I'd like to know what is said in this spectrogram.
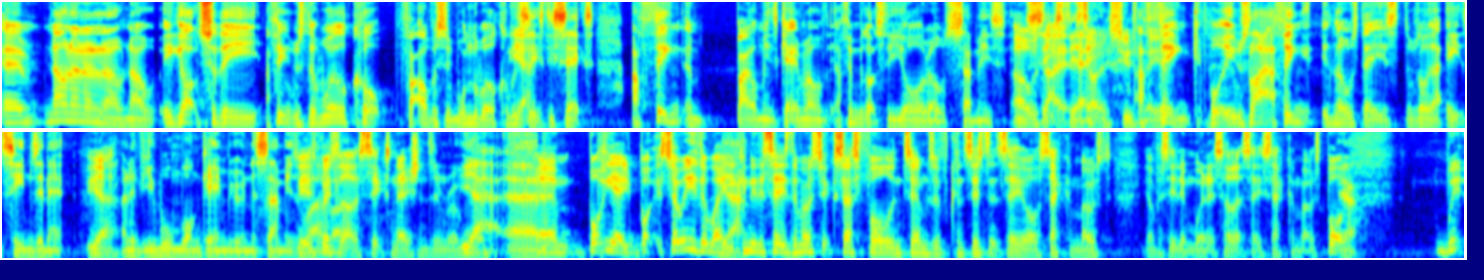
Um, no, no, no, no, no. He got to the. I think it was the World Cup. Obviously, won the World Cup Yeah. in '66. I think, and by all means, getting wrong. I think we got to the Euro semis in Oh, was that it? '68. Sorry, excuse I me, yeah. think, but it was like I think in those days there was only like eight teams in it. Yeah. and if you won one game, you're in the semis. Yeah, it's basically like the Six Nations in rugby. Yeah, um, um, but yeah, but so either way, Yeah. you can either say he's the most successful in terms of consistency or second most. He obviously didn't win it, so let's say second most. But Yeah. we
